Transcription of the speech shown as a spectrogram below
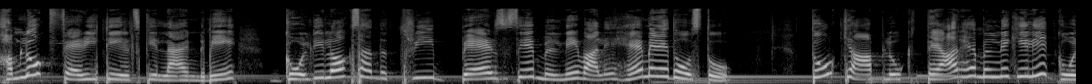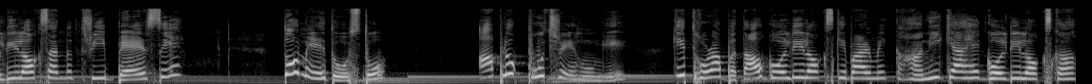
हम लोग फेरी टेल्स के लैंड में Goldilocks and the three bears से मिलने वाले हैं मेरे दोस्तों। तो क्या आप लोग तैयार हैं मिलने के लिए Goldilocks and the three bear से? तो मेरे दोस्तों, आप लोग पूछ रहे होंगे कि थोड़ा बताओ गोल्डी लॉक्स के बारे में, कहानी क्या है गोल्डी लॉक्स का?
